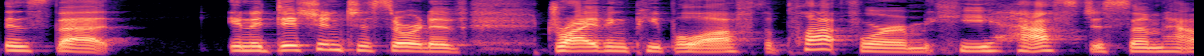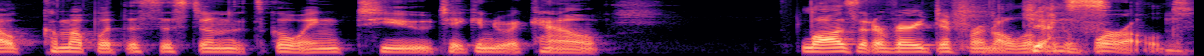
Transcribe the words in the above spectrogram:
is that in addition to sort of driving people off the platform, he has to somehow come up with a system that's going to take into account laws that are very different all over yes. the world. Mm.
